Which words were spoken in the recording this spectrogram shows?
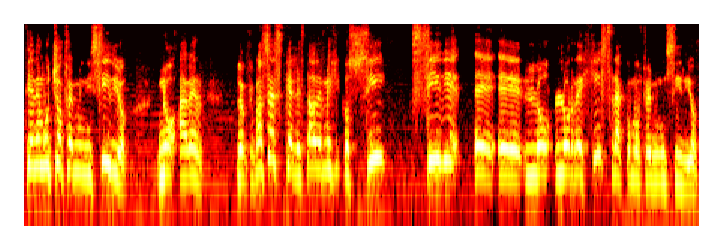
tiene mucho feminicidio. No, a ver, lo que pasa es que el Estado de México sí sí eh, eh, lo, registra como feminicidio.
